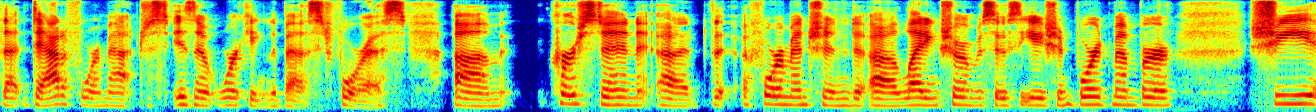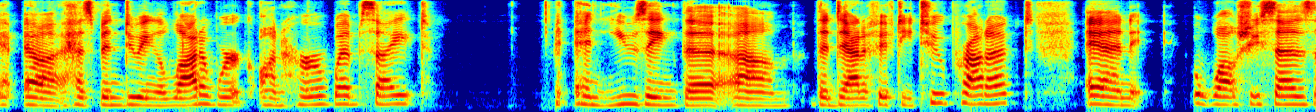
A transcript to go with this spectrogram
that data format just isn't working the best for us. Um, Kirsten, uh, the aforementioned uh, Lighting Showroom Association board member, she uh, has been doing a lot of work on her website and using the um, the Data 52 product. And while she says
